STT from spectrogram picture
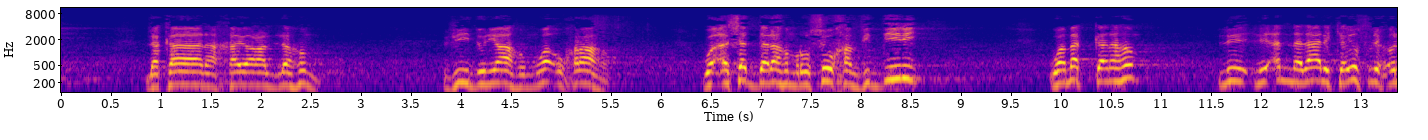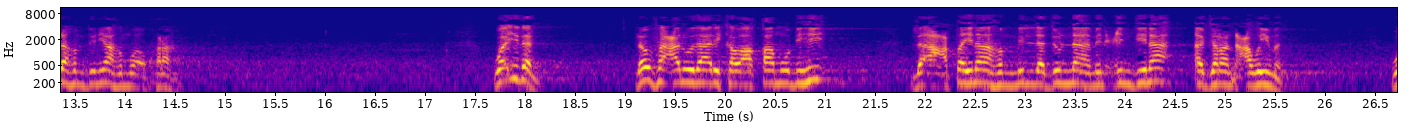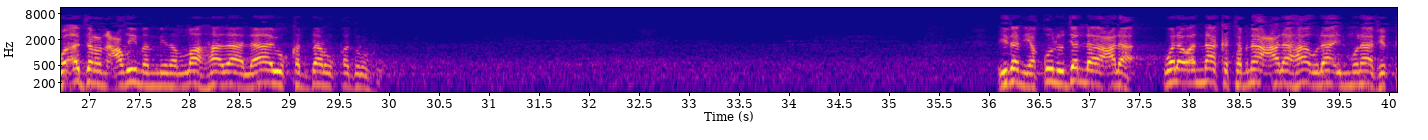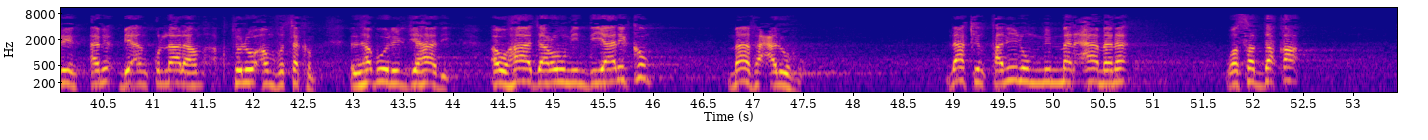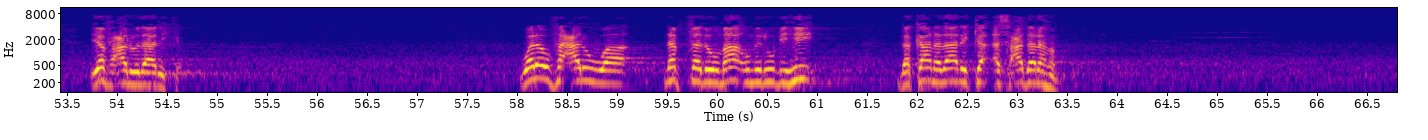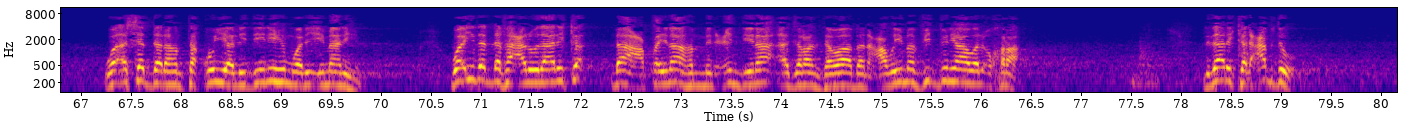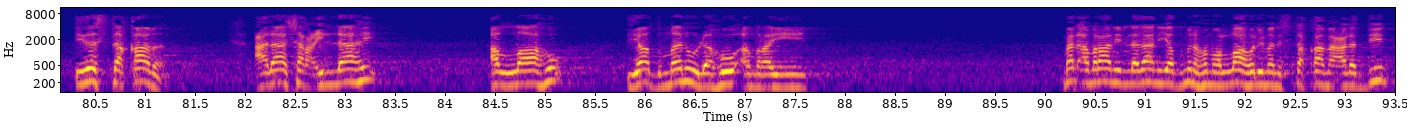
لكان خيرا لهم في دنياهم وأخراهم وأشد لهم رسوخا في الدين ومكنهم لأن ذلك يصلح لهم دنياهم وأخراهم. واذا لو فعلوا ذلك وأقاموا به لأعطيناهم من لدنا من عندنا أجرا عظيما. وأجرا عظيما من الله هذا لا يقدر قدره. إذا يقول جل وعلا ولو أنا كتبنا على هؤلاء المنافقين بأن قلنا لهم اقتلوا أنفسكم اذهبوا للجهاد أو هاجروا من دياركم. ما فعلوه. لكن قليل ممن آمن وصدق يفعل ذلك. ولو فعلوا ونفذوا ما أمروا به لكان ذلك أسعد لهم وأشد لهم تقوية لدينهم ولإيمانهم. وإذا لفعلوا ذلك لاعطيناهم من عندنا أجرا ثوابا عظيما في الدنيا والأخرى. لذلك العبد إذا استقام على شرع الله الله يضمن له أمرين. ما الأمران اللذان يضمنهم الله لمن استقام على الدين؟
